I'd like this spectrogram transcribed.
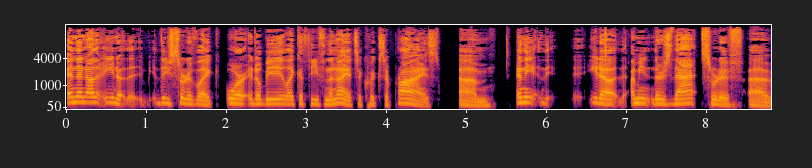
and then other, you know, these sort of like, or it'll be like a thief in the night. It's a quick surprise. Um, and the, the you know, I mean, there's that sort of uh,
